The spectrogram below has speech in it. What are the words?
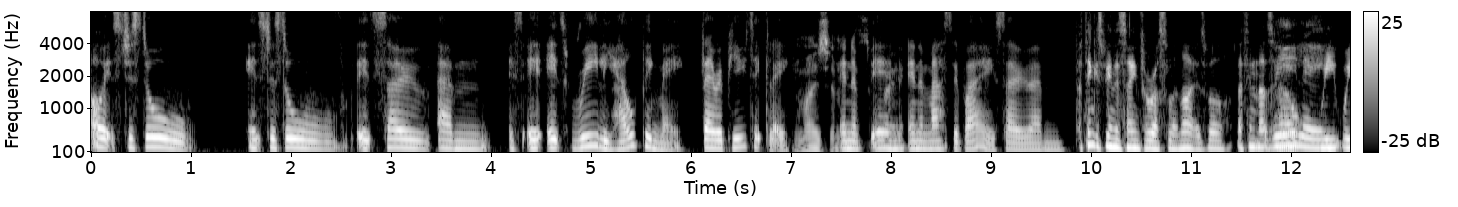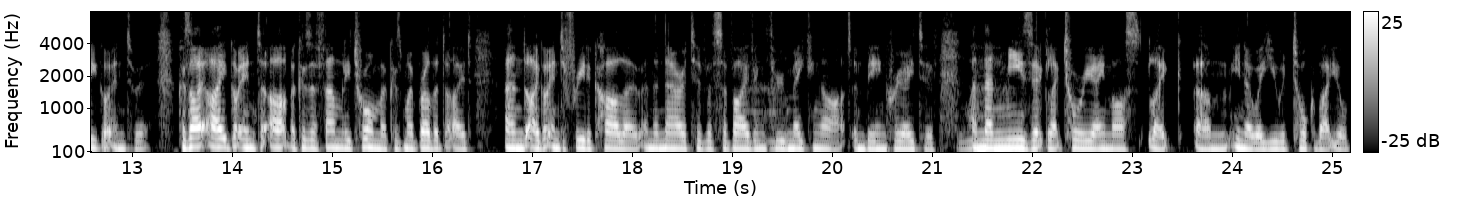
oh, it's just all it's just all it's so um it's it, it's really helping me therapeutically Amazing. in a in, in a massive way so um I think it's been the same for Russell and I as well. I think that's Really? how we, we got into it. Because I, I got into art because of family trauma, because my brother died. And I got into Frida Kahlo and the narrative of surviving through making art and being creative. And then music like Tori Amos, like, um, you know, where you would talk about your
